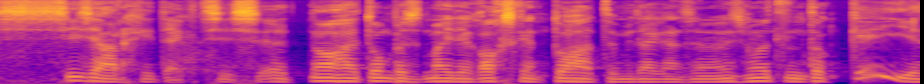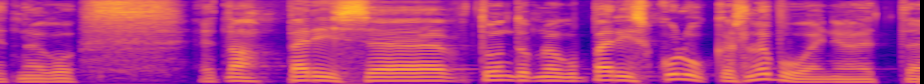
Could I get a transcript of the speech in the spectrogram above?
sisearhitekt siis, et noh, et umbes, et ma ei tea, kakskümmend tuhat või midagi on see, siis ma mõtlen, et okei okay,, et nagu, et noh, päris tundub nagu päris kulukas lõbu, on ju, et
